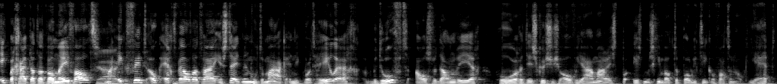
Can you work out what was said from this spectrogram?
ik, begrijp dat dat wel meevalt. Ja, maar ik vind ook echt wel dat wij een statement moeten maken. En ik word heel erg bedroefd als we dan weer horen discussies over... ja, maar is, is het misschien wel te politiek of wat dan ook. Je hebt,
